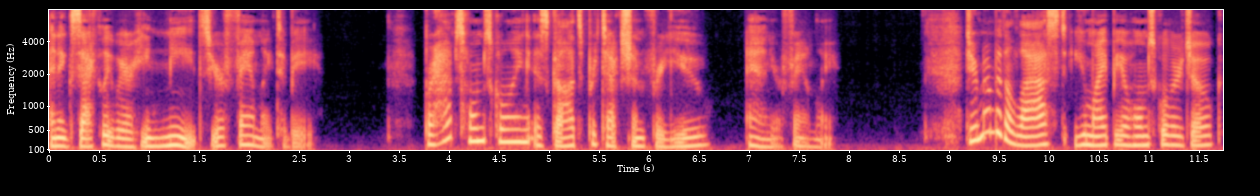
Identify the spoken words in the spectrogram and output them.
and exactly where He needs your family to be. Perhaps homeschooling is God's protection for you and your family. Do you remember the last You Might Be a Homeschooler joke?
